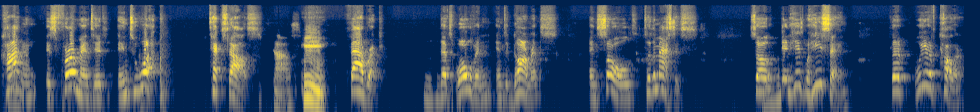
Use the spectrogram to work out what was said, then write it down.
Cotton is fermented into what? Textiles. Textiles. Mm. Fabric mm-hmm. that's woven into garments and sold to the masses. So, mm-hmm. and here's what he's saying that we of color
